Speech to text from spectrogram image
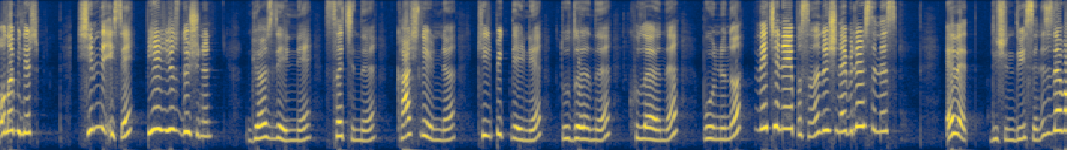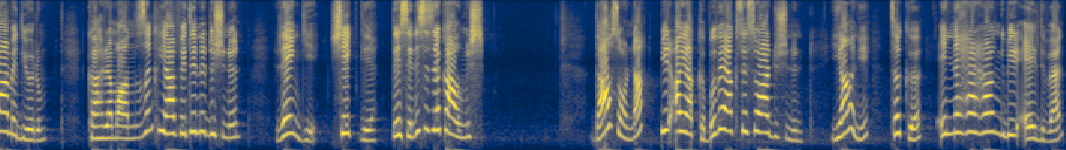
olabilir. Şimdi ise bir yüz düşünün. Gözlerini, saçını, kaşlarını, kirpiklerini, dudağını, kulağını, burnunu ve çene yapısını düşünebilirsiniz. Evet, düşündüyseniz devam ediyorum. Kahramanınızın kıyafetini düşünün. Rengi, şekli, deseni size kalmış. Daha sonra bir ayakkabı ve aksesuar düşünün. Yani takı, eline herhangi bir eldiven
